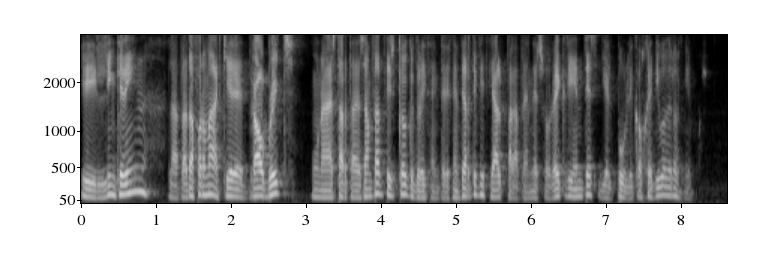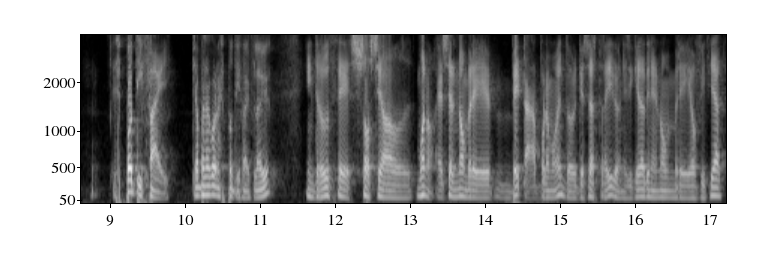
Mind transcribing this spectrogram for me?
Y LinkedIn, la plataforma, adquiere Drawbridge, una startup de San Francisco que utiliza inteligencia artificial para aprender sobre clientes y el público objetivo de los mismos. Spotify. ¿Qué ha pasado con Spotify, Flavio? Introduce Social, bueno, es el nombre beta por el momento, el que se ha extraído, ni siquiera tiene nombre oficial.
